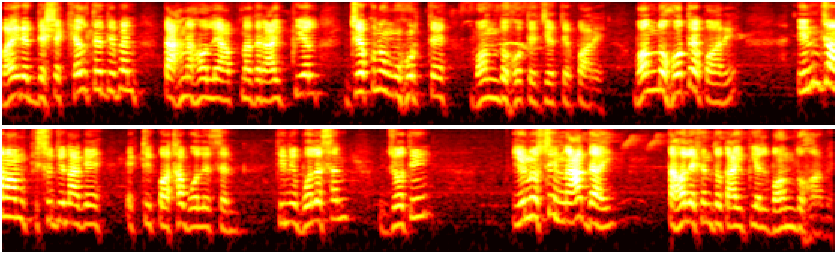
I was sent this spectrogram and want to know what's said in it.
বাইরের দেশে খেলতে দেবেন, তা না হলে আপনাদের আইপিএল যে কোনো মুহূর্তে বন্ধ হতে যেতে পারে। বন্ধ হতে পারে। ইনজামাম কিছুদিন আগে একটি কথা বলেছেন। তিনি বলেছেন, যদি এনওসি না দেয়, তাহলে কিন্তু আইপিএল বন্ধ হবে।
